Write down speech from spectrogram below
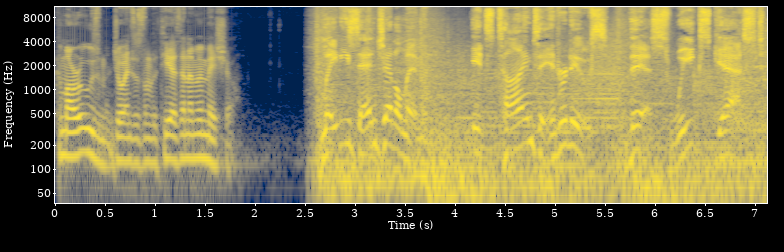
Kamaru Usman joins us on the TSN MMA show. Ladies and gentlemen, it's time to introduce this week's guest.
